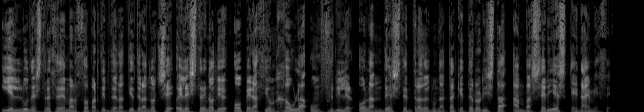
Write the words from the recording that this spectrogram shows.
y el lunes 13 de marzo a partir de las 10 de la noche el estreno de Operación Jaula, un thriller holandés centrado en un ataque terrorista, ambas series en AMC.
